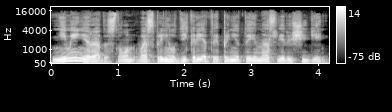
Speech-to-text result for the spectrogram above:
Не менее радостно он воспринял декреты, принятые на следующий день,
